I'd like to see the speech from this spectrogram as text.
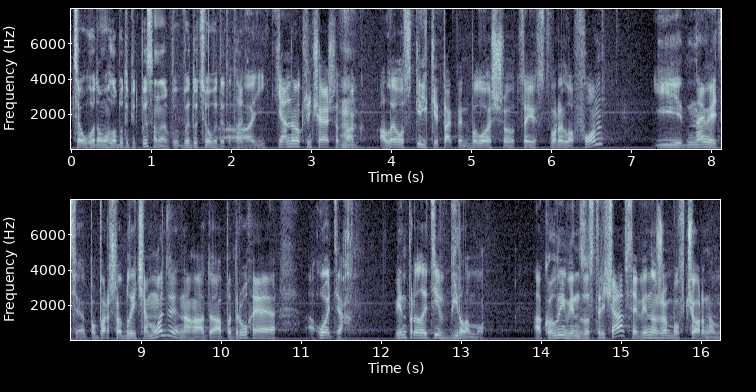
ця угода могла бути підписана. Ви, ви до цього ведете, так? А, Я не виключаю, що так. Але оскільки так відбулося, що це створило фон, і навіть, по-перше, обличчя модзі нагадую, а по-друге, одяг. Він прилетів в білому. А коли він зустрічався, він уже був в чорному.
